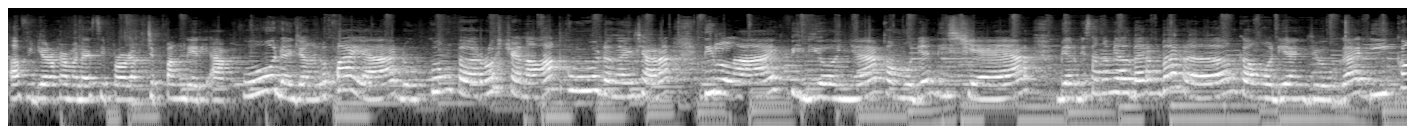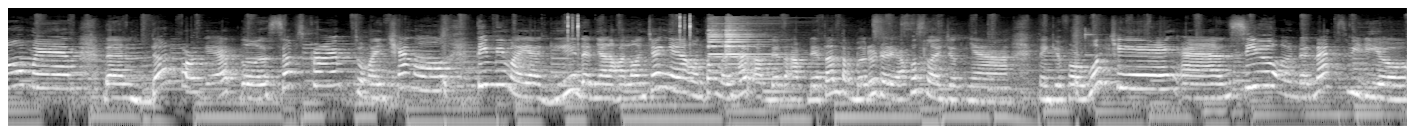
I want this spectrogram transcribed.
uh, video rekomendasi produk Jepang dari aku dan jangan lupa ya dukung terus channel aku dengan cara di like videonya, kemudian di share biar bisa ngemil bareng-bareng, kemudian juga di komen dan don't forget to subscribe to my channel Timi Mayagi dan nyalakan loncengnya untuk melihat update-updatean terbaru dari aku selanjutnya. Thank you for watching and see you on the next video.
